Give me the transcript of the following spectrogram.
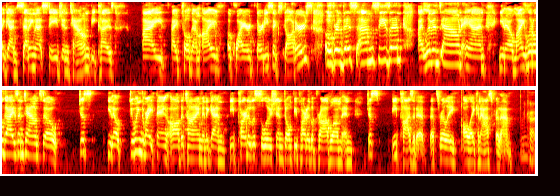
again setting that stage in town because I I told them I've acquired 36 daughters over this um, season. I live in town, and you know my little guy's in town, so just you know doing the right thing all the time and again be part of the solution don't be part of the problem and just be positive that's really all i can ask for them okay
